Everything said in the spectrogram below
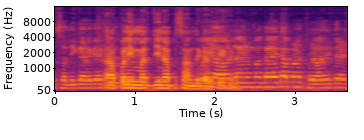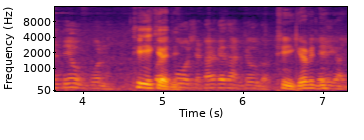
ਤਸੱਲੀ ਕਰਕੇ ਆਪਣੀ ਮਰਜ਼ੀ ਨਾਲ ਪਸੰਦ ਕਰਕੇ ਖਰੀਦ- ਆਨਲਾਈਨ ਮੰਗਾਏਗਾ ਆਪਣਾ ਥਰਾਂ ਦੀ ਗਾਰੰਟੀ ਹੋਊਗੀ ਫੁੱਲ। ਠੀਕ ਹੈ ਜੀ। ਹੋਰ ਕੇ ਥਾਂ ਚ ਹੋਊਗਾ। ਠੀਕ ਹੈ ਵੀਰ ਜੀ। ਜਿਹੜੀ ਗੱਲ।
